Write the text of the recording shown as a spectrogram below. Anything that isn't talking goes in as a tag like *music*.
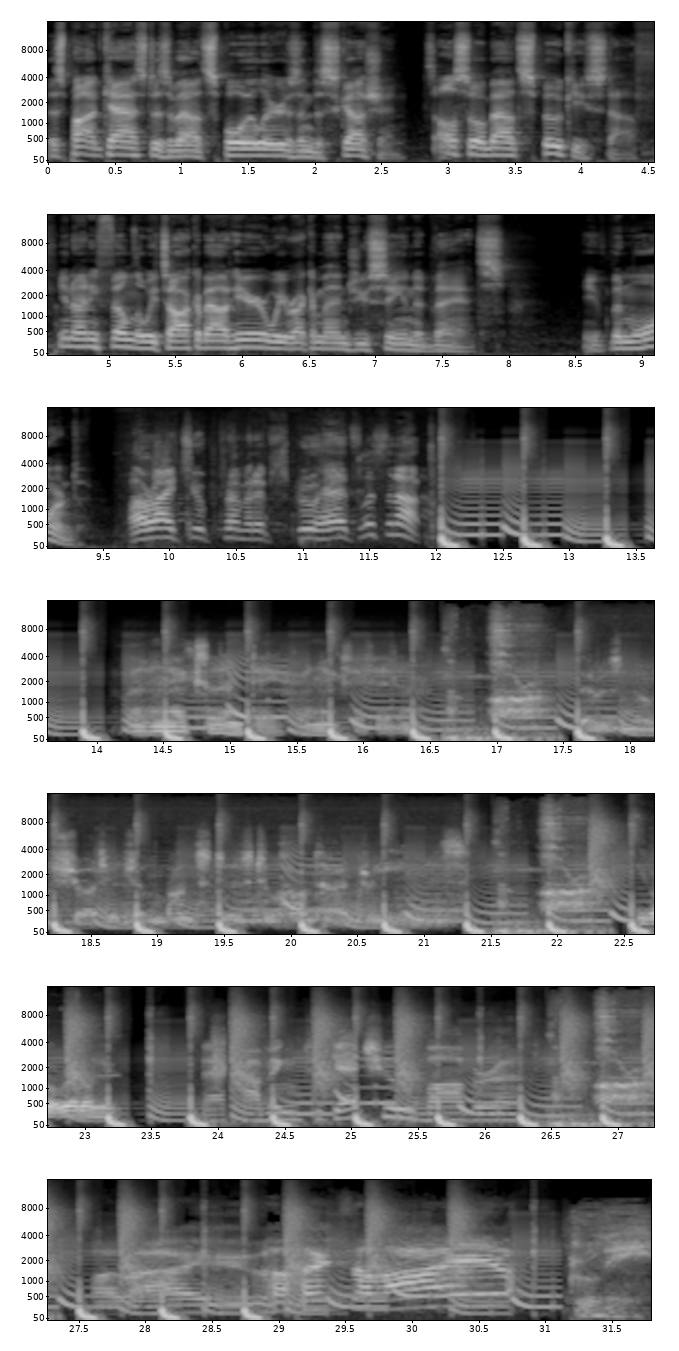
This podcast is about spoilers and discussion. It's also about spooky stuff. You know, any film that we talk about here, we recommend you see in advance. You've been warned. All right, you primitive screwheads, listen up. What an excellent day for an exorcism. There is no shortage of monsters to haunt our dreams. Horror. You got red on you. They're coming to get you, Barbara. Horror. Alive, it's alive! Groovy.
